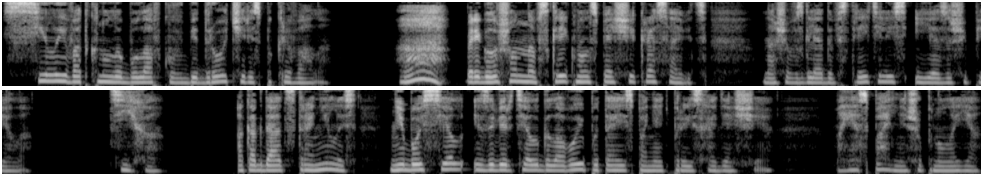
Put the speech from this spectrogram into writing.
с силой воткнула булавку в бедро через покрывало. а приглушенно вскрикнул спящий красавец. Наши взгляды встретились, и я зашипела. Тихо. А когда отстранилась, Небо сел и завертел головой, пытаясь понять происходящее. «Моя спальня», — шепнула я.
